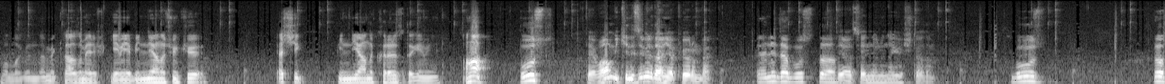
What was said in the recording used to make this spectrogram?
Vallahi göndermek lazım herif gemiye bindiği anda çünkü Gerçi bindiği anda kırarız da gemiyi. Aha! Boost! Devam ikinizi birden yapıyorum ben. Beni de boostla. Ya senin önüne geçti adam. Boost! Oh!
